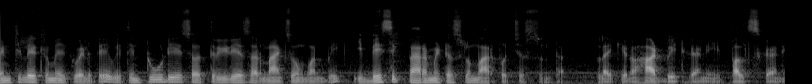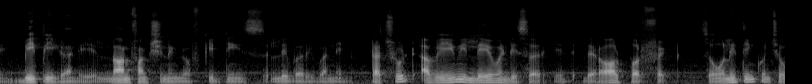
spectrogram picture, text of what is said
వెంటిలేటర్ మీదకి వెళితే within two days or three days or maximum one week ఈ బేసిక్ పారామీటర్స్లో మార్పు వచ్చేస్తుంటారు లైక్ యూనో హార్ట్ బీట్ కానీ పల్స్ కానీ బీపీ కానీ non functioning of kidneys liver ఇవన్నీ. టచ్ వుడ్ అవి ఏమీ లేవండి సార్కి there all perfect. So only thing కొంచెం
